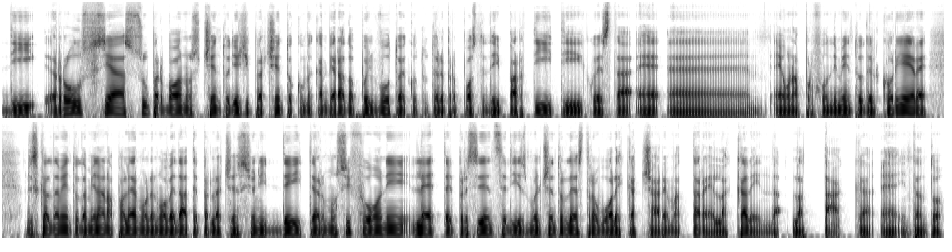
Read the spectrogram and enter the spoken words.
di Russia, super bonus 110% come cambierà dopo il voto, ecco tutte le proposte dei partiti, questo è, eh, è, un approfondimento del Corriere, riscaldamento da Milano a Palermo, le nuove date per le accensioni dei termosifoni, Letta il presidenzialismo, il centrodestra vuole cacciare Mattarella, Calenda l'attacca, eh, intanto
